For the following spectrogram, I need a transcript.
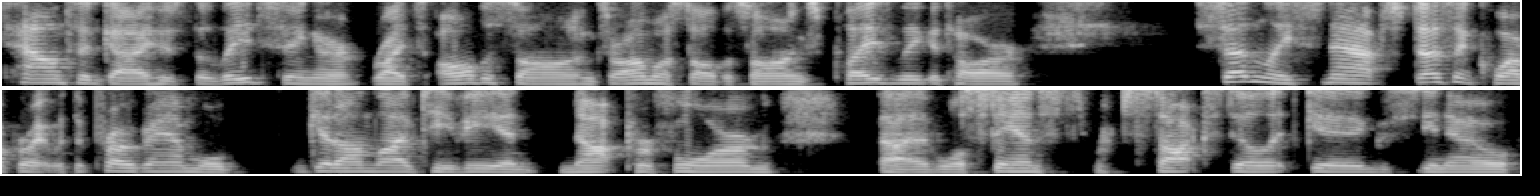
talented guy who's the lead singer writes all the songs or almost all the songs plays lead guitar suddenly snaps doesn't cooperate with the program will get on live tv and not perform uh, will stand stock still at gigs you know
